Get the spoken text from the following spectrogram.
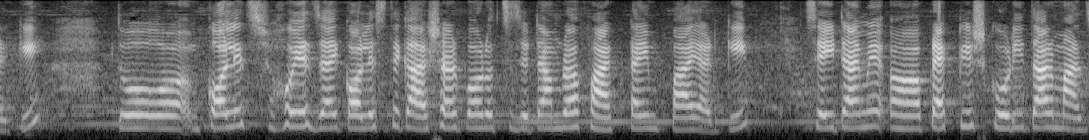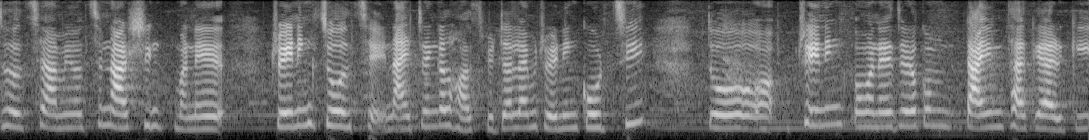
আর কি। তো কলেজ হয়ে যায়। কলেজ থেকে আসার পর হচ্ছে যেটা আমরা ফাঁক টাইম পাই আর কি সেই টাইমে প্র্যাকটিস করি। তার মাঝে হচ্ছে আমি হচ্ছে নার্সিং মানে ট্রেনিং চলছে। নাইটেঙ্গেল হসপিটালে আমি ট্রেনিং করছি। তো ট্রেনিং মানে যেরকম টাইম থাকে আর কি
